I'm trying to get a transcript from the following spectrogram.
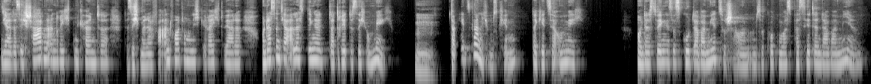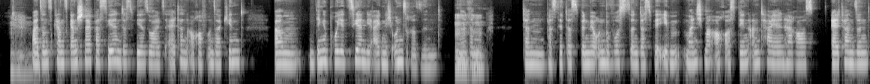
ja, dass ich Schaden anrichten könnte, dass ich meiner Verantwortung nicht gerecht werde. Und das sind ja alles Dinge, da dreht es sich um mich. Mhm. Da geht es gar nicht ums Kind, da geht es ja um mich. Und deswegen ist es gut, da bei mir zu schauen und zu gucken, was passiert denn da bei mir. Mhm. Weil sonst kann es ganz schnell passieren, dass wir so als Eltern auch auf unser Kind ähm, Dinge projizieren, die eigentlich unsere sind. Ne? Dann, mhm. dann passiert das, wenn wir unbewusst sind, dass wir eben manchmal auch aus den Anteilen heraus Eltern sind,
